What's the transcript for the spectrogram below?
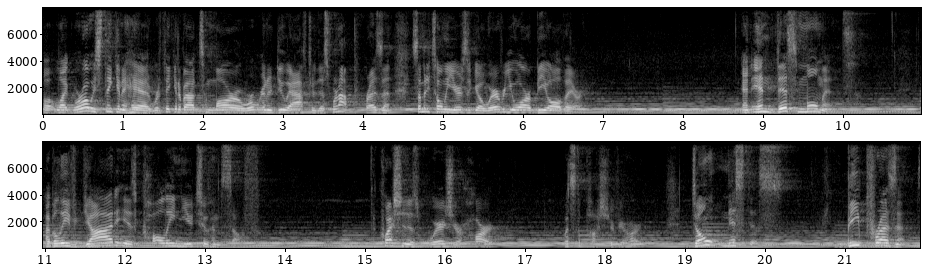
Uh, like we're always thinking ahead. We're thinking about tomorrow, what we're going to do after this. We're not present. Somebody told me years ago, wherever you are, be all there. And in this moment, I believe God is calling you to Himself. The question is, where's your heart? What's the posture of your heart? Don't miss this. Be present.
